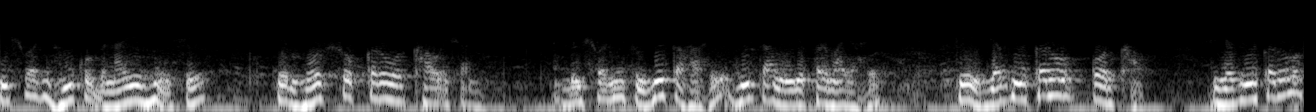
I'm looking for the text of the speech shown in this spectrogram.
ईश्वर ने हमको बनाए हैं ऐसे कि मोज शोक करो और खाओ ऐसा नहीं। ईश्वर ने तो ये कहा है, गीता ने ये फरमाया है कि यज्ञ करो और खाओ। यज्ञ करो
